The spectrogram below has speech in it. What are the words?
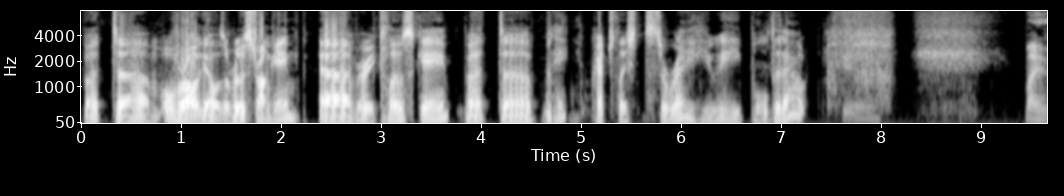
But um, overall, yeah, it was a really strong game, uh, very close game. But uh, hey, congratulations to Ray, he, he pulled it out. Yeah. My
